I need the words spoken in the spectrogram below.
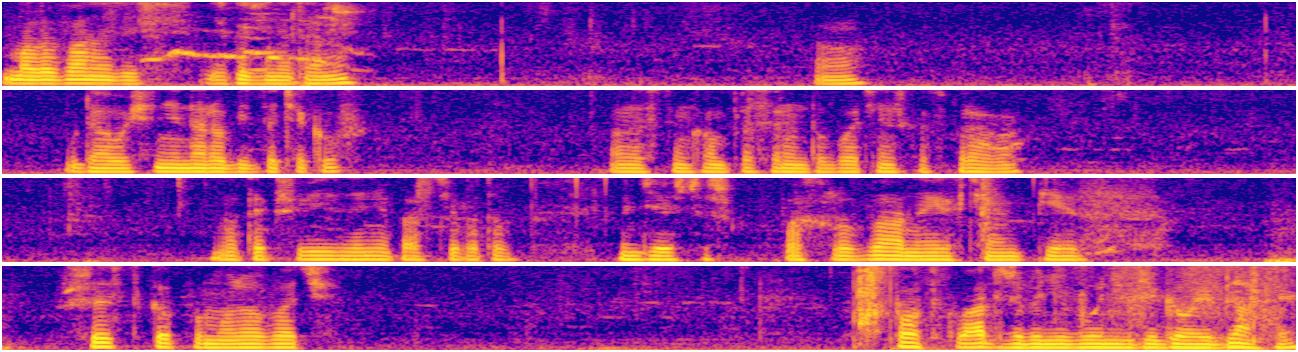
Malowane gdzieś z godzinę temu. O. Udało się nie narobić zacieków. Ale z tym kompresorem to była ciężka sprawa. No te krzywizny nie patrzcie, bo to będzie jeszcze szpachlowane. Ja chciałem pierw wszystko pomalować podkład, żeby nie było nigdzie gołej blachy.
